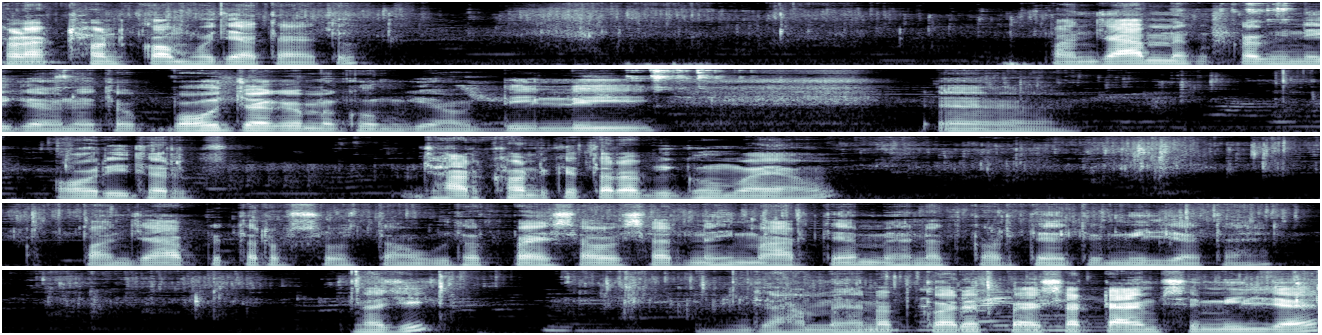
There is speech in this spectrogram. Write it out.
थोड़ा ठंड कम हो जाता है तो। पंजाब में कभी नहीं गए नहीं तो बहुत जगह में घूम गया हूँ। दिल्ली और इधर झारखंड के तरफ़ भी घूम आया हूँ। पंजाब की तरफ़ सोचता हूँ उधर पैसा वैसा नहीं मारते हैं मेहनत करते हैं तो मिल जाता है। ना जी? जहाँ मेहनत करे पैसा टाइम से मिल जाए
